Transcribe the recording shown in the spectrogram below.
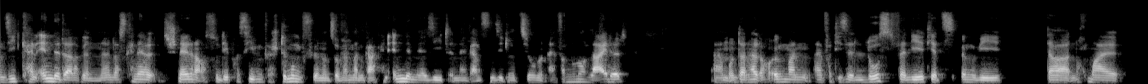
man sieht kein Ende darin. Ne? Das kann ja schnell dann auch zu depressiven Verstimmungen führen und so, wenn man gar kein Ende mehr sieht in der ganzen Situation und einfach nur noch leidet. Ähm, und dann halt auch irgendwann einfach diese Lust verliert, jetzt irgendwie da nochmal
